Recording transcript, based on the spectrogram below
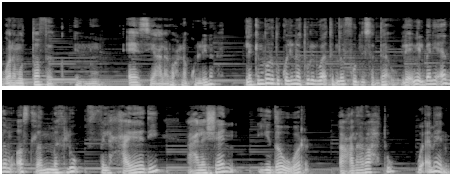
وأنا متفق إنه قاسي على روحنا كلنا لكن برضه كلنا طول الوقت بنرفض نصدقه لأن البني آدم أصلا مخلوق في الحياة دي علشان يدور على راحته وأمانه.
